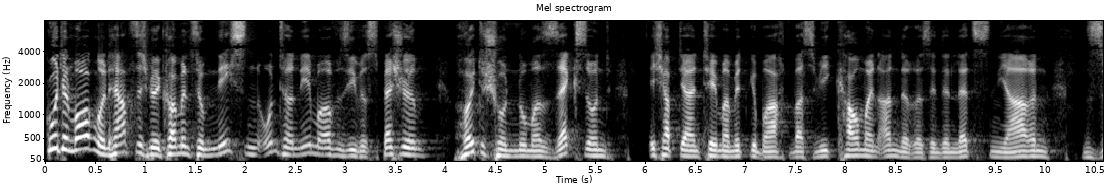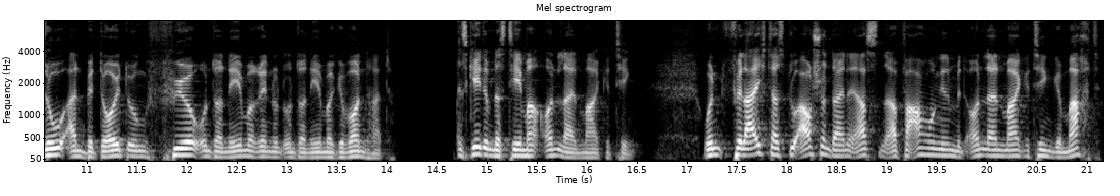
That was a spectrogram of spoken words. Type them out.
Guten Morgen und herzlich willkommen zum nächsten Unternehmeroffensive Special. Heute schon Nummer 6 und ich habe dir ein Thema mitgebracht, was wie kaum ein anderes in den letzten Jahren so an Bedeutung für Unternehmerinnen und Unternehmer gewonnen hat. Es geht um das Thema Online-Marketing. Und vielleicht hast du auch schon deine ersten Erfahrungen mit Online-Marketing gemacht.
